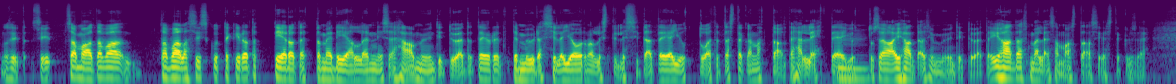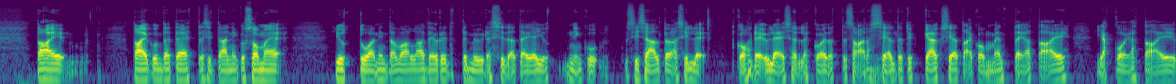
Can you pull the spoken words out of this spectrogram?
no sit, sit samalla tavalla, tavalla siis kun te kirjoitatte tiedotetta medialle, niin sehän on myyntityötä. Te yritätte myydä sille journalistille sitä teidän juttua, että tästä kannattaa tehdä lehteen mm. juttu. Se on ihan täysin myyntityötä. Ihan täsmälleen samasta asiasta kyse. Tai, tai kun te teette sitä niin kuin some juttua, niin tavallaan te yritätte myydä sitä teidän jut, niin kuin sisältöä sille kohdeyleisölle, koetatte saada mm. sieltä tykkäyksiä tai kommentteja tai jakoja tai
